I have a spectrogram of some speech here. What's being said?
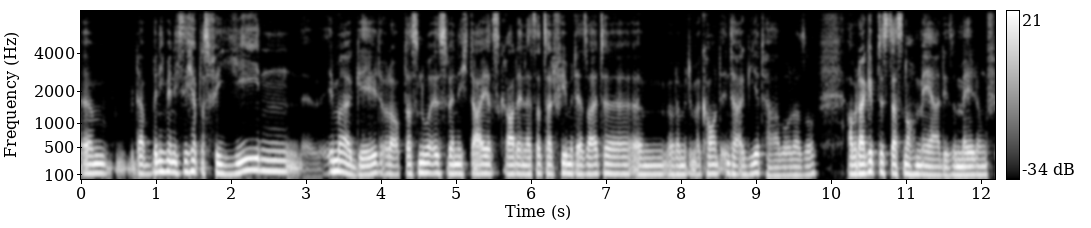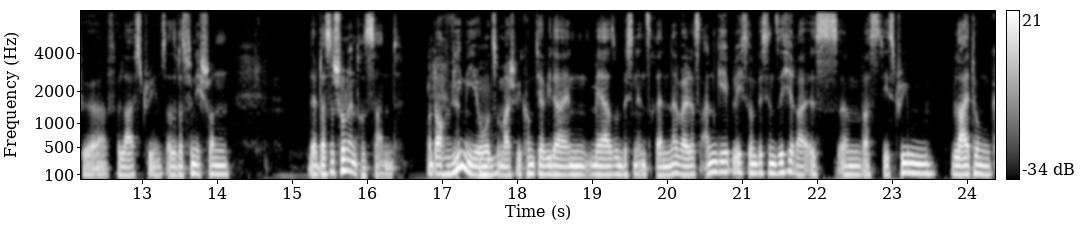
Ähm, da bin ich mir nicht sicher, ob das für jeden äh, immer gilt oder ob das nur ist, wenn ich da jetzt gerade in letzter Zeit viel mit der Seite ähm, oder mit dem Account interagiert habe oder so. Aber da gibt es das noch mehr, diese Meldung für, für Livestreams. Also das finde ich schon, das ist schon interessant. Und auch Vimeo mhm. zum Beispiel kommt ja wieder in mehr so ein bisschen ins Rennen, ne? weil das angeblich so ein bisschen sicherer ist, ähm, was die Streamleitung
